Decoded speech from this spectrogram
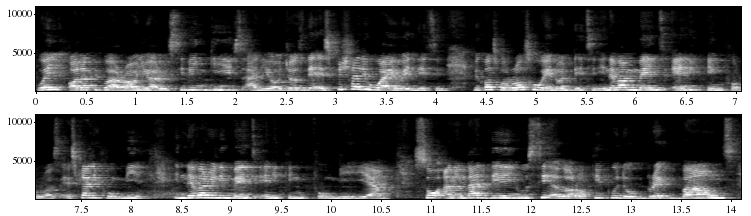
When other people around you are receiving gifts and you're just there especially while you were dating because for us who were not dating it never meant anything for us especially for me. It never really meant anything for me yeah. So and on that day you will see a lot of people they'll break bounds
